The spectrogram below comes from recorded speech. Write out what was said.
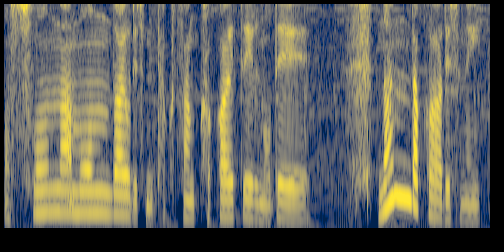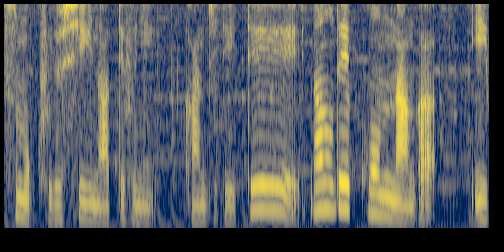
まあ、そんな問題をですねたくさん抱えているのでなんだかですねいつも苦しいなっていうふうに感じていてなので困難がいっ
